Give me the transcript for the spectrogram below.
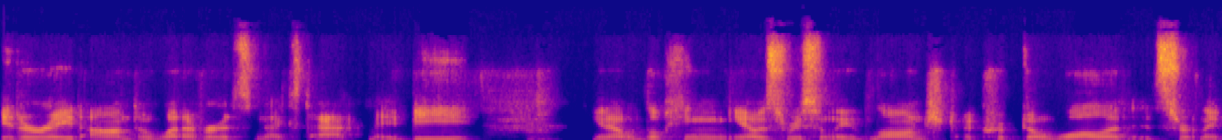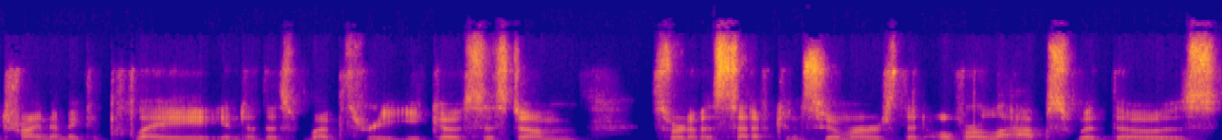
iterate onto whatever its next act may be you know, looking, you know, it's recently launched a crypto wallet. It's certainly trying to make a play into this Web3 ecosystem, sort of a set of consumers that overlaps with those,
